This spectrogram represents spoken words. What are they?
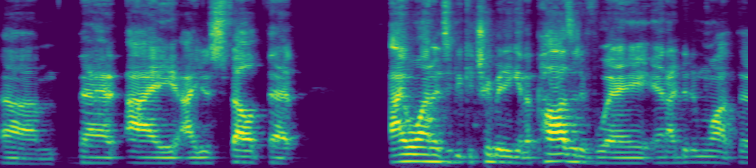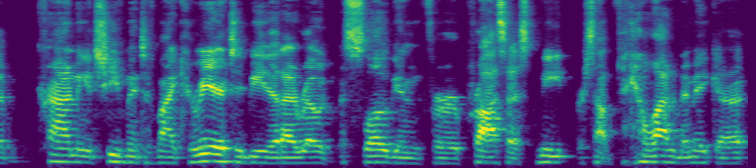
um, that I, I just felt that I wanted to be contributing in a positive way. And I didn't want the crowning achievement of my career to be that I wrote a slogan for processed meat or something. I wanted to make a,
